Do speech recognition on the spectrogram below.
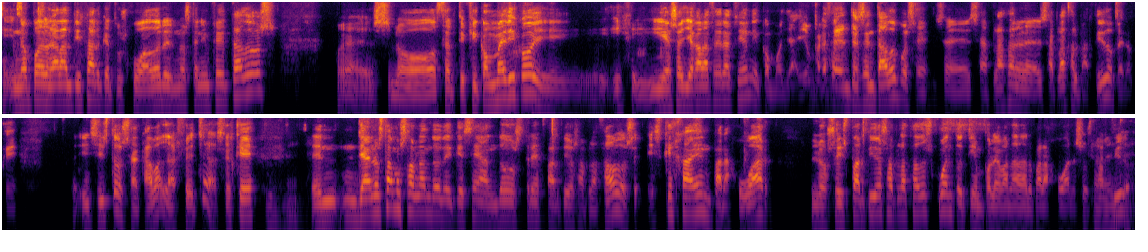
y no puedes garantizar que tus jugadores no estén infectados, pues lo certifica un médico y, y- y eso llega a la federación y como ya hay un precedente sentado, pues se, se- se aplaza, el- se aplaza el partido, pero que, insisto, se acaban las fechas. Es que en- ya no estamos hablando de que sean dos, tres partidos aplazados, es que Jaén para jugar los seis partidos aplazados, ¿cuánto tiempo le van a dar para jugar esos partidos?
